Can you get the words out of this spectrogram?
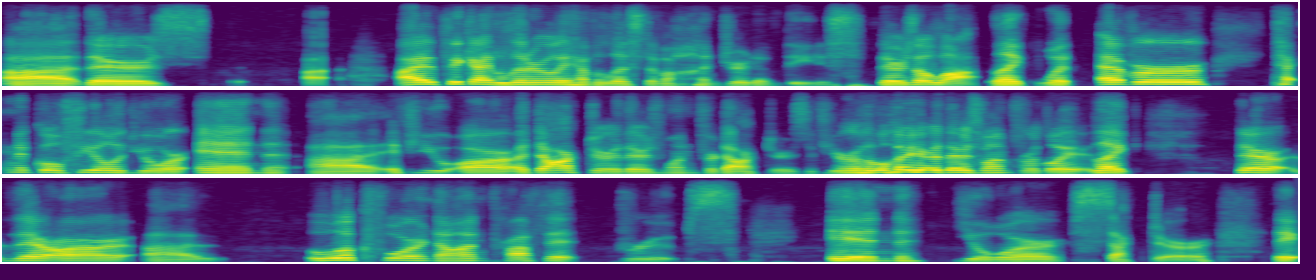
Uh, there's I think I literally have a list of a hundred of these. There's a lot. Like whatever technical field you're in. Uh, if you are a doctor, there's one for doctors. If you're a lawyer, there's one for lawyer. Like there, there are uh, look for nonprofit groups in your sector. They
